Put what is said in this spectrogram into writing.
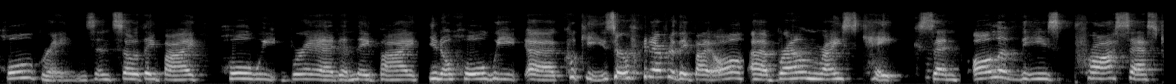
whole grains. And so they buy whole wheat bread and they buy, you know, whole wheat uh, cookies or whatever. They buy all uh, brown rice cakes and all of these processed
